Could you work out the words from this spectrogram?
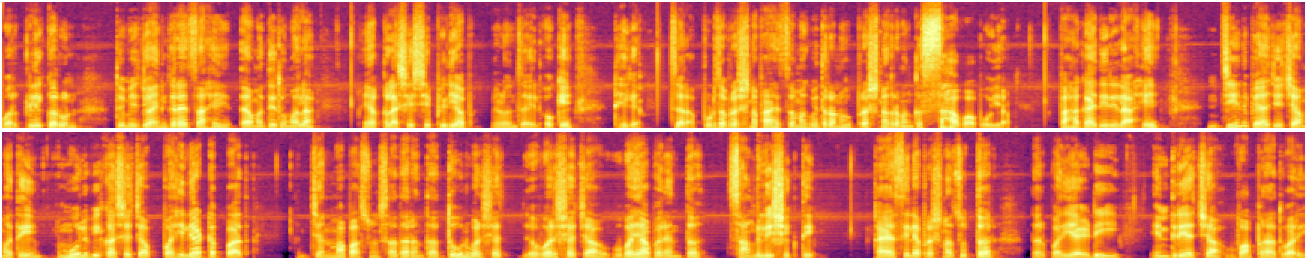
वर क्लिक करून तुम्ही जॉईन करायचं आहे. त्यामध्ये तुम्हाला या क्लासेसची पी डी एफ मिळून जाईल ओके? ठीक आहे. चला पुढचा प्रश्न पाहायचा मग मित्रांनो. प्रश्न क्रमांक सहा पाहूया. पहा काय दिलेला आहे. जीन प्याजीच्या मते मूल विकासाच्या पहिल्या टप्प्यात जन्मापासून साधारणतः दोन वर्षा वर्षाच्या वयापर्यंत चांगली शिकते. काय असेल या प्रश्नाचं उत्तर? तर पर्याय डी इंद्रियाच्या वापराद्वारे.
